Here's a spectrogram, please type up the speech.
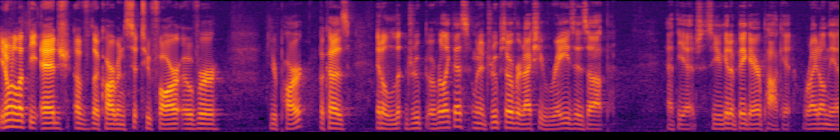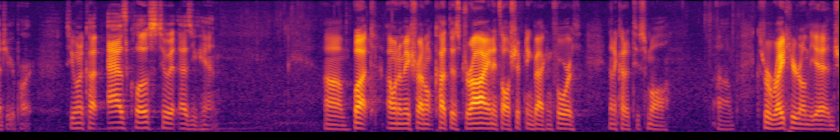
You don't want to let the edge of the carbon sit too far over your part because it'll droop over like this. And when it droops over, it actually raises up at the edge. So you get a big air pocket right on the edge of your part. So you want to cut as close to it as you can. Um, but I want to make sure I don't cut this dry and it's all shifting back and forth. Then I cut it too small because we're right here on the edge.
